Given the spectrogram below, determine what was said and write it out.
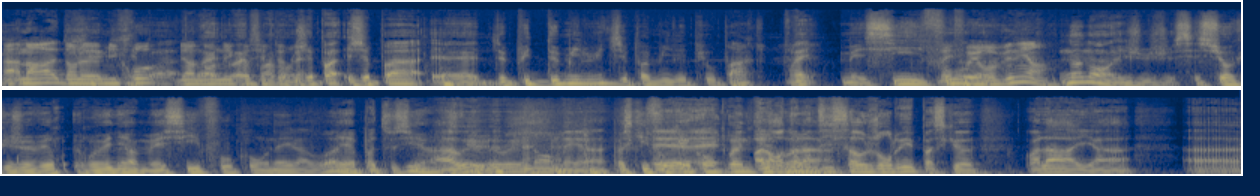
Ah, Mara, dans le micro, j'ai pas- bien dans le ouais, micro, ouais, s'il te plaît. J'ai pas, j'ai pas euh, depuis 2008, j'ai pas mis les pieds au parc. Ouais. Mais s'il faut, Bah, il faut y revenir. non, non, je- je- c'est sûr que je vais revenir. Mais s'il faut qu'on aille la voir, il y a pas de souci. hein, Ah oui, oui, oui, non, mais. euh, Parce qu'il faut qu'elle comprenne. Alors nous on dit ça aujourd'hui parce que voilà, il y a euh,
